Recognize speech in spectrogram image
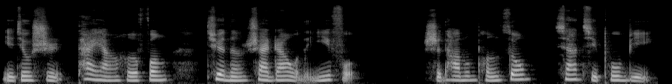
也就是太阳和风，却能晒干我的衣服，使它们蓬松、香气扑鼻，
